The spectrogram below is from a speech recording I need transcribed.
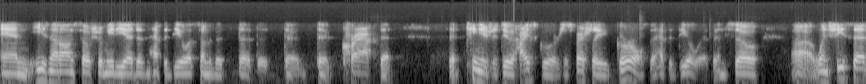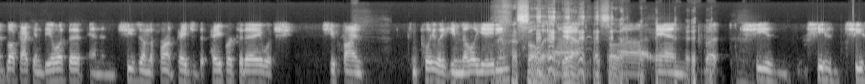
and he's not on social media. Doesn't have to deal with some of the the the the, the crap that that teenagers do, high schoolers, especially girls that have to deal with. And so uh, when she said, "Look, I can deal with it," and then she's on the front page of the paper today, which she finds completely humiliating. I saw that. Uh, yeah, I saw that. Uh, and but she's she's she's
